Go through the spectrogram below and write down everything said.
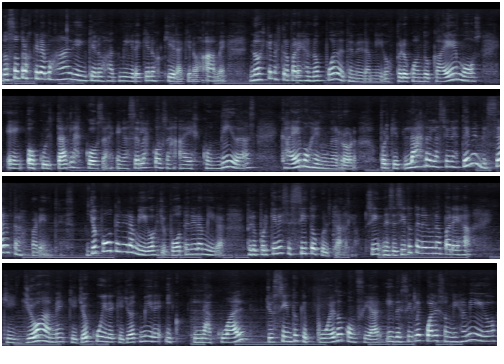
Nosotros queremos a alguien que nos admire, que nos quiera, que nos ame. No es que nuestra pareja no puede tener amigos, pero cuando caemos en ocultar las cosas, en hacer las cosas a escondidas, caemos en un error, porque las relaciones deben de ser transparentes. Yo puedo tener amigos, yo puedo tener amigas, pero ¿por qué necesito ocultarlo? ¿Sí? Necesito tener una pareja que yo ame, que yo cuide, que yo admire y la cual yo siento que puedo confiar y decirle cuáles son mis amigos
